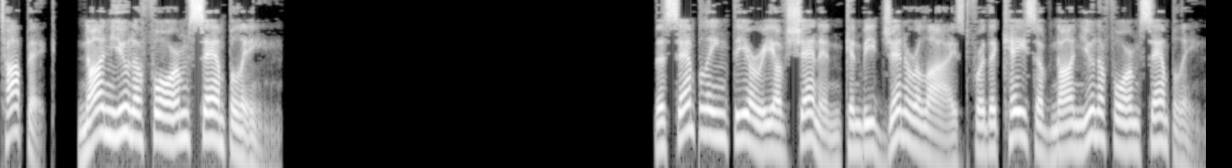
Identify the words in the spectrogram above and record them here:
Topic: Non-uniform sampling. The sampling theory of Shannon can be generalized for the case of non-uniform sampling,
